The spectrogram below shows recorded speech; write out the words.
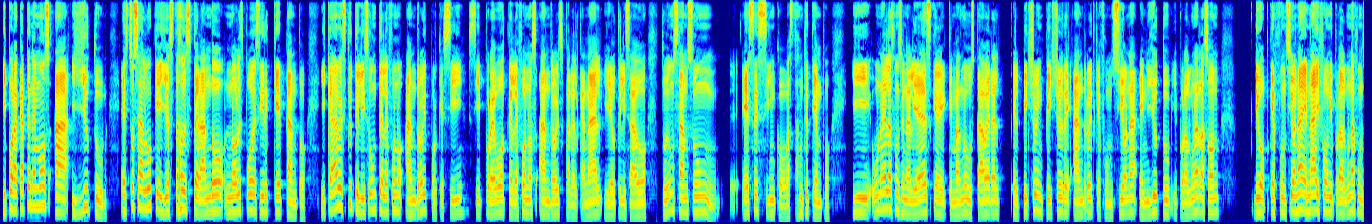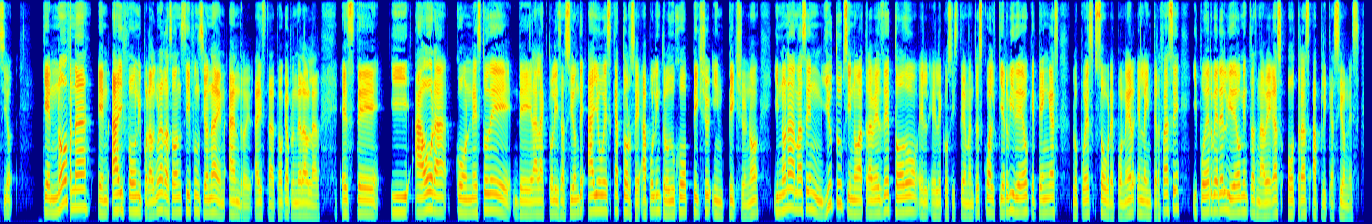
Y por acá tenemos a YouTube. Esto es algo que yo he estado esperando, no les puedo decir qué tanto. Y cada vez que utilizo un teléfono Android, porque sí, sí pruebo teléfonos Android para el canal y he utilizado, tuve un Samsung eh, S5 bastante tiempo. Y una de las funcionalidades que, más me gustaba era el, el Picture in Picture de Android que funciona en YouTube y por alguna razón, digo, que funciona en iPhone y por alguna función, que no funciona en iPhone y por alguna razón sí funciona en Android. Ahí está, tengo que aprender a hablar. Este, y ahora con esto de, la, actualización de iOS 14, Apple introdujo Picture in Picture, ¿no? Y no nada más en YouTube, sino a través de todo el, el ecosistema. Entonces cualquier video que tengas lo puedes sobreponer en la interfase y poder ver el video mientras navegas otras aplicaciones.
